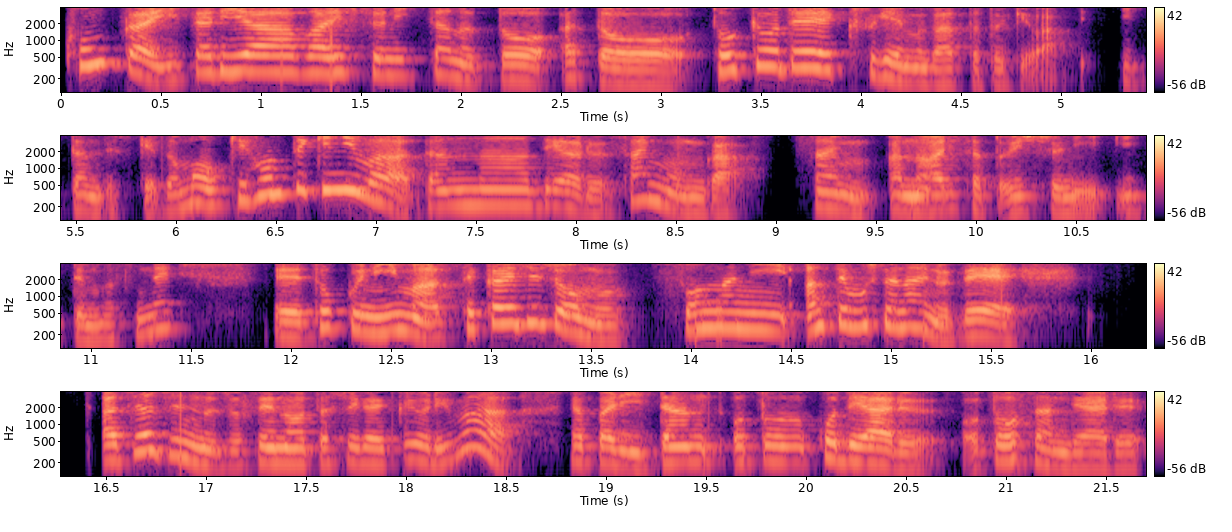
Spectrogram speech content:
今回イタリアは一緒に行ったのと、あと、東京で X ゲームがあった時は行ったんですけども、基本的には旦那であるサイモンが、サイモン、あの、アリサと一緒に行ってますね。えー、特に今、世界事情もそんなに安定もしてないので、アジア人の女性の私が行くよりは、やっぱり男である、お父さんである、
